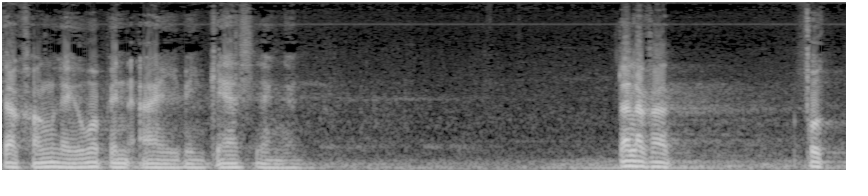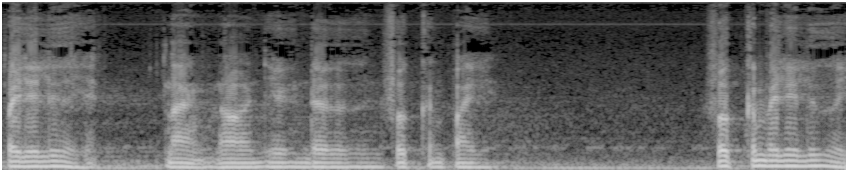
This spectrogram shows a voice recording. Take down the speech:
จากของเหลวมาเป็นไอเป็นแก๊สอย่างนั้น แล้วเราก็ฝึกไปเรื่อยๆ นั่งนอนยืนเดิน ฝึกกันไป ฝึกกันไปเรื่อย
